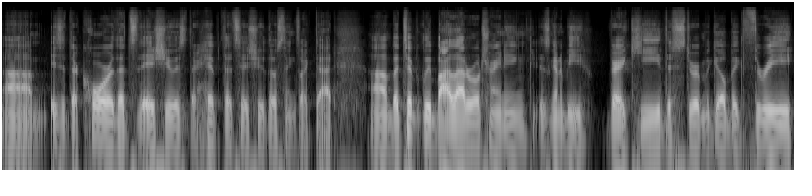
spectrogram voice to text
Um, is it their core that's the issue? Is it their hip that's the issue? Those things like that. Uh, but typically, bilateral training is going to be very key. The Stuart McGill Big Three.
